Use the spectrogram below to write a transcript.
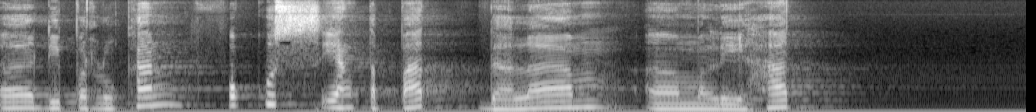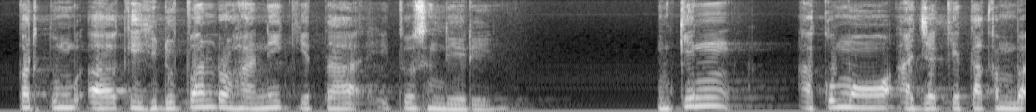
uh, diperlukan fokus yang tepat dalam uh, melihat uh, kehidupan rohani kita itu sendiri. Mungkin aku mau ajak kita kemba,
